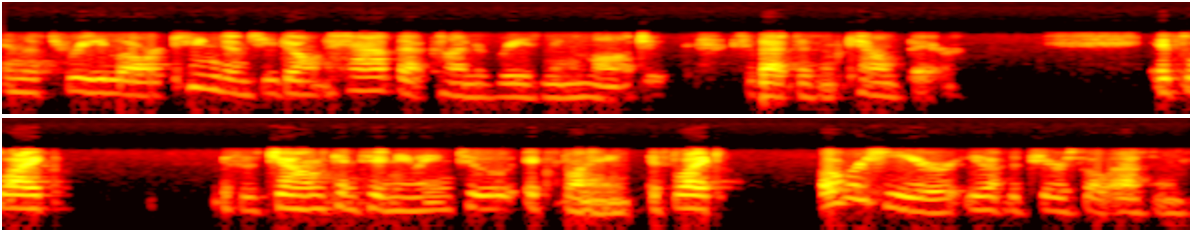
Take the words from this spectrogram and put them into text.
in the three lower kingdoms, you don't have that kind of reasoning and logic, so that doesn't count there. It's like, this is Joan continuing to explain, it's like over here you have the pure soul essence,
